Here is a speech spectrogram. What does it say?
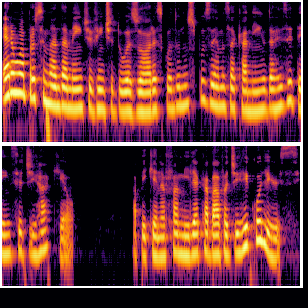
Eram aproximadamente vinte e duas horas quando nos pusemos a caminho da residência de Raquel. A pequena família acabava de recolher-se.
